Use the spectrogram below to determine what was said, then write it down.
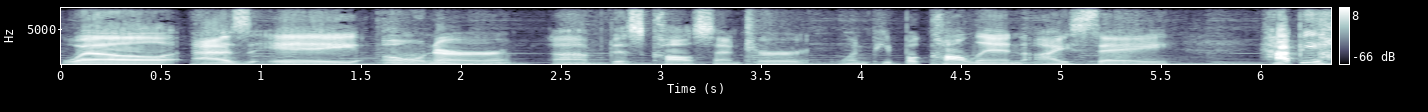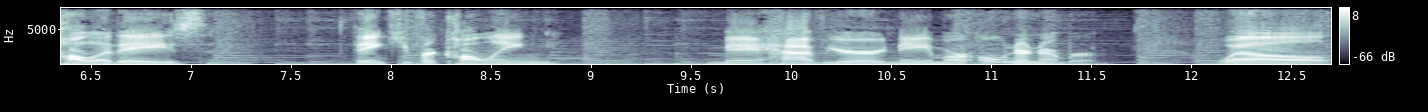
Well, as a owner of this call center, when people call in, I say, "Happy holidays! Thank you for calling. May I have your name or owner number?" Well,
